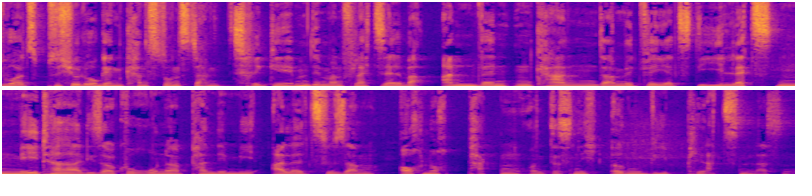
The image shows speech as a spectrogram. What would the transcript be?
Du als Psychologin, kannst du uns da einen Trick geben, den man vielleicht selber anwenden kann, damit wir jetzt die letzten Meter dieser Corona-Pandemie alle zusammen auch noch packen und das nicht irgendwie platzen lassen?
